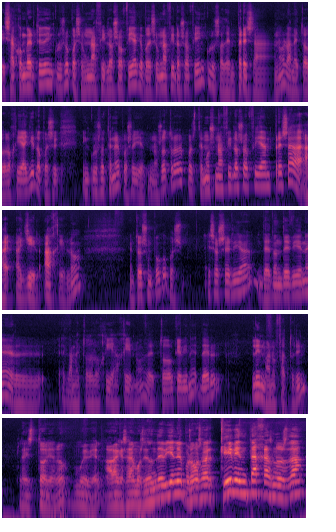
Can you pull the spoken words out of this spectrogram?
y se ha convertido incluso pues, en una filosofía que puede ser una filosofía incluso de empresa, ¿no? La metodología Agile lo puedes incluso tener, pues oye, nosotros pues tenemos una filosofía empresa Agile, ágil, ¿no? Entonces, un poco, pues eso sería de dónde viene la metodología Agile, ¿no? De todo que viene del Lean Manufacturing. La historia, ¿no? Muy bien. Ahora que sabemos de dónde viene, pues vamos a ver qué ventajas nos da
